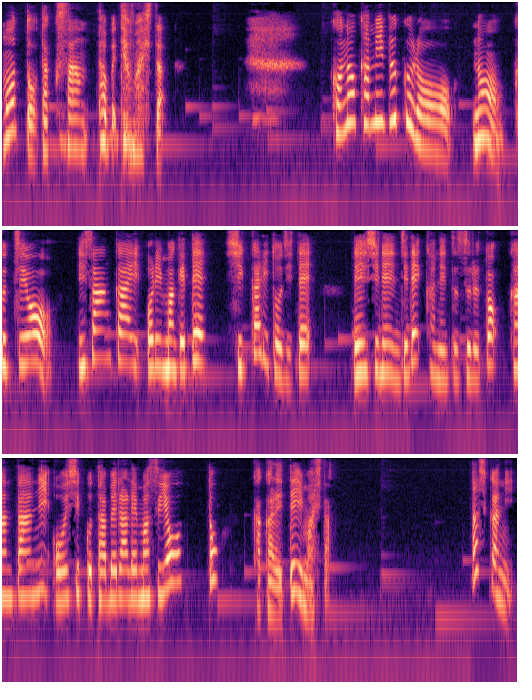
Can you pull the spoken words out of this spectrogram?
もっとたくさん食べてました。この紙袋の口を2、3回折り曲げてしっかり閉じて電子レンジで加熱すると簡単に美味しく食べられますよ、と書かれていました。確かに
